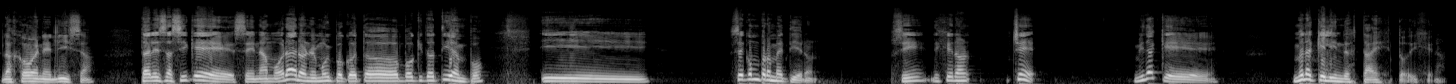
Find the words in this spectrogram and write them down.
la joven Elisa. Tal es así que se enamoraron en muy poco poquito tiempo y se comprometieron. ¿Sí? Dijeron, che, mira que... Mira qué lindo está esto, dijeron.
